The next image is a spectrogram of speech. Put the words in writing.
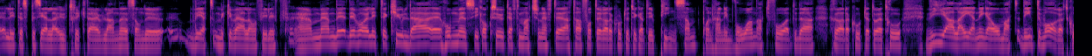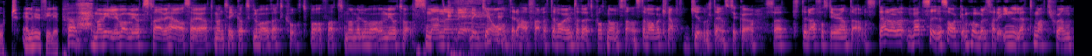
eh, lite speciella uttryck där ibland eh, som du vet mycket väl om Filip. Eh, Men det, det var lite kul där. Hummels gick också ut efter matchen efter att ha fått det röda kortet och tycker att det är pinsamt på den här nivån att få det där röda kortet och jag tror vi är alla eniga om att det inte var rött kort. Eller hur Filip? Ah, Man vill ju vara motsträvig här och säga att man tycker att det skulle vara rött kort bara för att man vill vara motvalls. Men det, det går inte i det här fallet. Det var ju inte rött kort någonstans. Det var väl knappt gult ens tycker jag. Så att det där förstår jag inte alls. Det hade varit sin sak om Hummels hade inlett matchen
